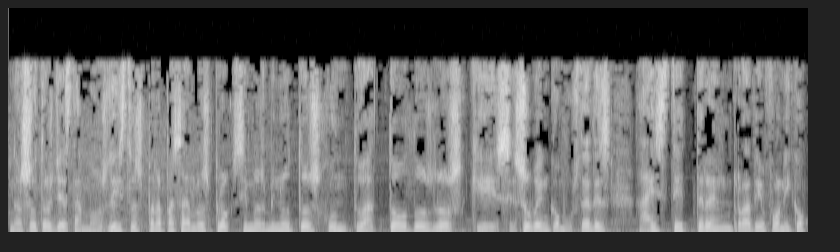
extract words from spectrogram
Nosotros ya estamos listos para pasar los próximos minutos junto a todos los que se suben, como ustedes, a este tren radiofónico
